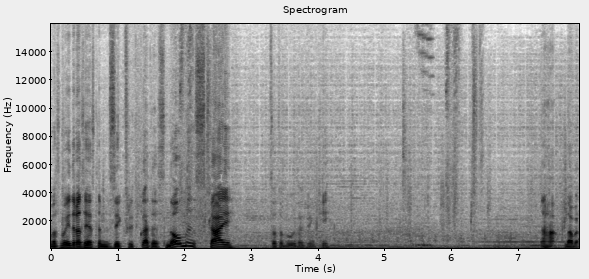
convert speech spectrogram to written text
was moi drodzy, jestem Zygfryd, a to jest No Man's Sky. Co to były za dźwięki? Aha, dobra.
